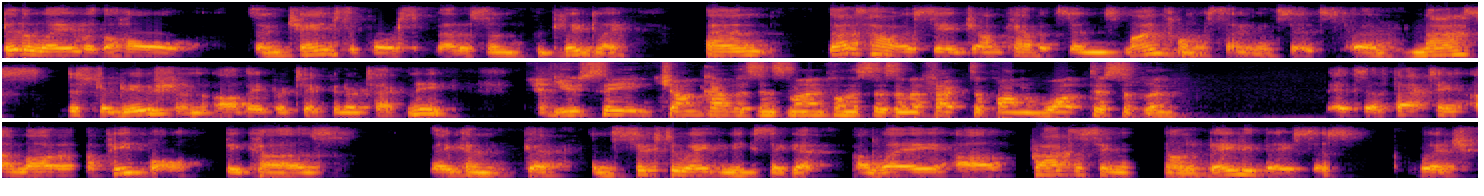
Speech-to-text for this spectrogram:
did away with the whole thing, changed the course of medicine completely. And that's how I see Jon Kabat-Zinn's mindfulness thing. It's, it's a mass distribution of a particular technique. And You see Jon Kabat-Zinn's mindfulness as an effect upon what discipline? It's affecting a lot of people because they can get in six to eight weeks, they get a way of practicing on a daily basis, which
